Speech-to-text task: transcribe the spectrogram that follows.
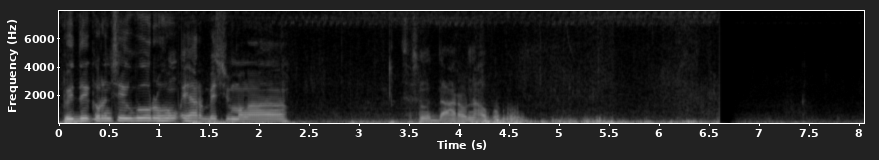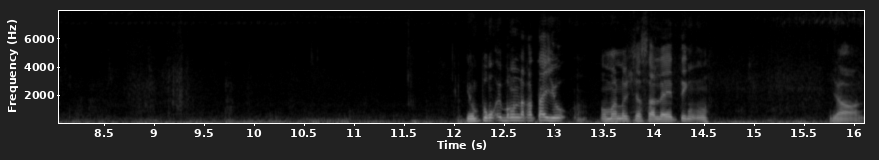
Pwede ko rin siguro hong i-harvest yung mga sa sunod na araw na upo. Yung pong ibang nakatayo, umano siya sa lighting. Oh. Yan.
